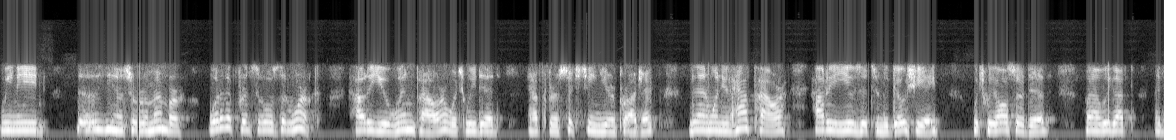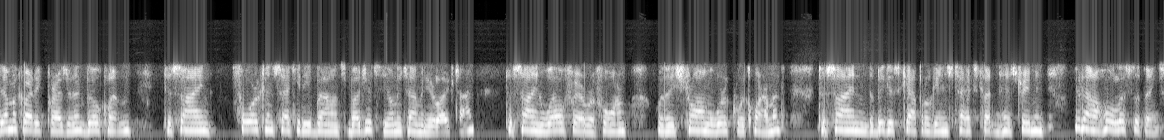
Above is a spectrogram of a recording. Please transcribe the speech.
We need, uh, you know, to remember what are the principles that work. How do you win power, which we did after a 16-year project. Then, when you have power, how do you use it to negotiate, which we also did. Uh, we got a Democratic president, Bill Clinton, to sign four consecutive balanced budgets, the only time in your lifetime to sign welfare reform with a strong work requirement, to sign the biggest capital gains tax cut in history. I mean, you've done a whole list of things.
